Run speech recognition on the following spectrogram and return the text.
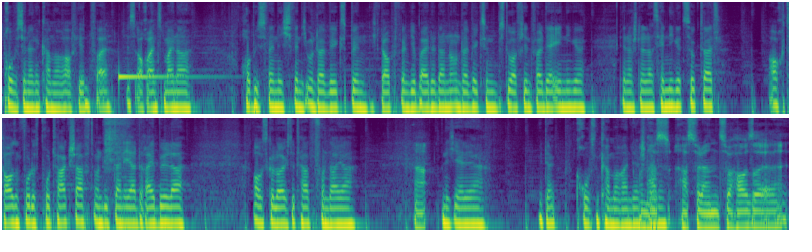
Professionelle Kamera auf jeden Fall. Ist auch eins meiner Hobbys, wenn ich, wenn ich unterwegs bin. Ich glaube, wenn wir beide dann unterwegs sind, bist du auf jeden Fall derjenige, der dann schnell das Handy gezückt hat, auch 1000 Fotos pro Tag schafft und ich dann eher drei Bilder ausgeleuchtet habe. Von daher ja. bin ich eher der mit der großen Kamera an der und Stelle. Hast, hast du dann zu Hause,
